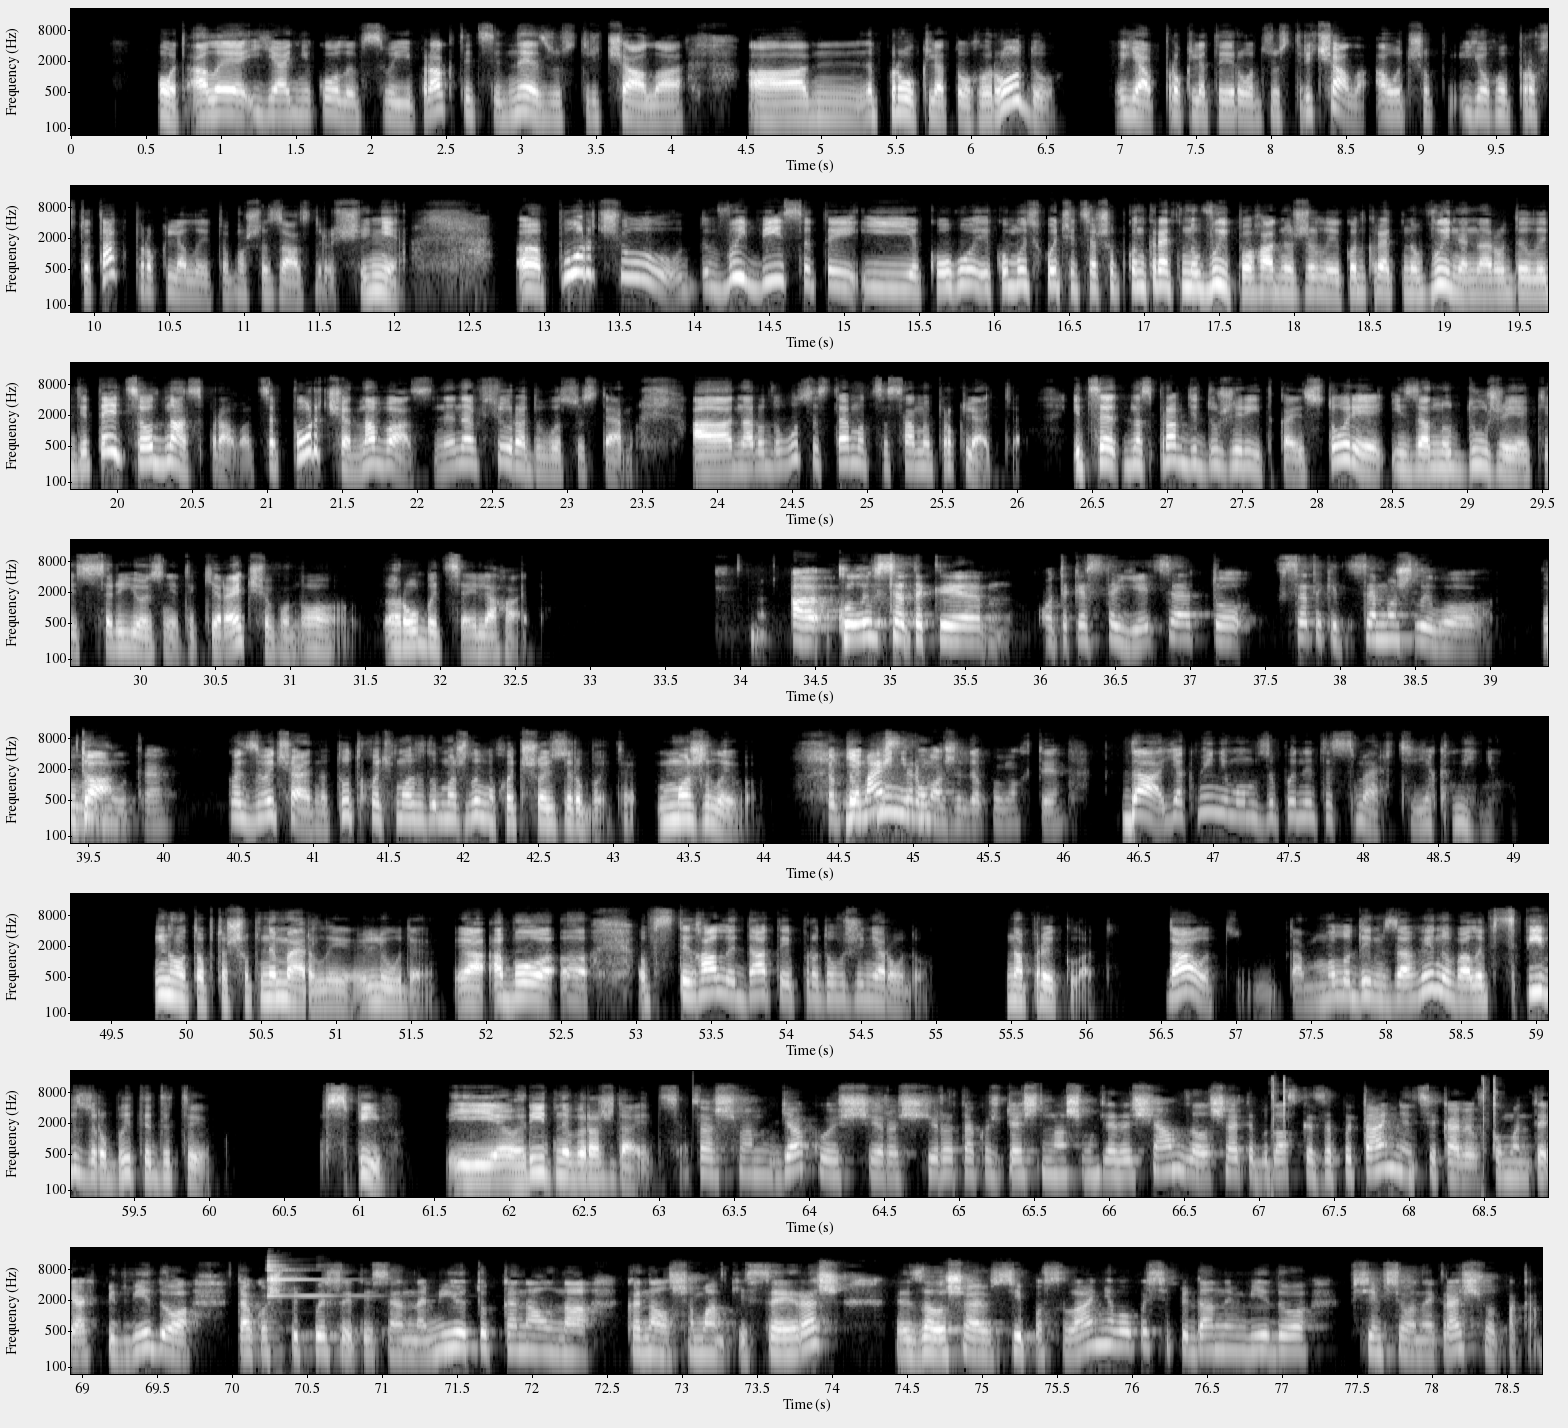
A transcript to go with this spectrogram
От, але я ніколи в своїй практиці не зустрічала а, проклятого роду. Я проклятий род зустрічала, а от щоб його просто так прокляли, тому що заздрощі, ні. Е, Порчу ви бісите, і кого і комусь хочеться, щоб конкретно ви погано жили, конкретно ви не народили дітей. Це одна справа. Це порча на вас, не на всю родову систему. А на родову систему це саме прокляття. І це насправді дуже рідка історія, і за ну дуже якісь серйозні такі речі воно робиться і лягає. А коли все-таки отаке стається, то все-таки це можливо повернути. От, звичайно, тут, хоч можливо, хоч щось зробити. Можливо. Тобто Як майстер мінімум- може допомогти. Да, як мінімум зупинити смерть, як мінімум. Ну, тобто, щоб не мерли люди, або е, встигали дати продовження роду, наприклад. Да, от, там, молодим загинув, але вспів зробити дитину. Вспів. І рідне рід не вирождається. Саш, вам дякую щиро. Щиро також вдячна нашим глядачам. Залишайте, будь ласка, запитання цікаві в коментарях під відео. Також підписуйтеся на мій ютуб канал, на канал Шаманки Сейраш. Залишаю всі посилання в описі під даним відео. Всім всього найкращого, пока.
